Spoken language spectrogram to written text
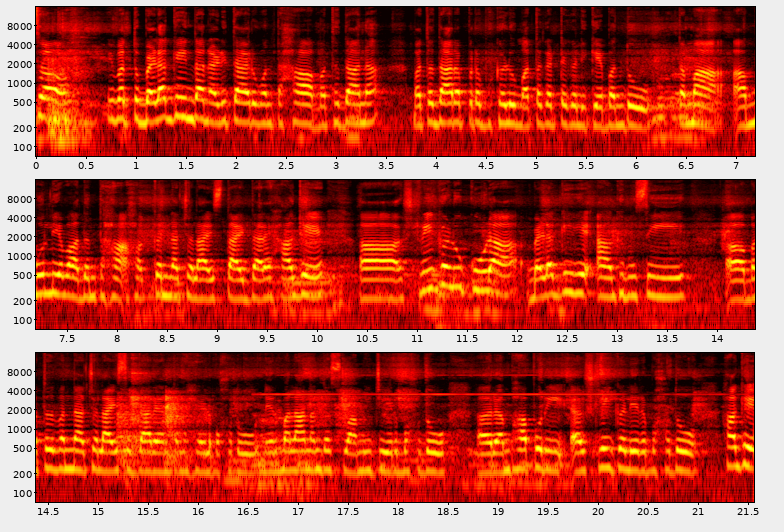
ಸೊ ಇವತ್ತು ಬೆಳಗ್ಗೆಯಿಂದ ನಡೀತಾ ಇರುವಂತಹ ಮತದಾನ, ಮತದಾರ ಪ್ರಭುಗಳು ಮತಗಟ್ಟೆಗಳಿಗೆ ಬಂದು ತಮ್ಮ ಅಮೂಲ್ಯವಾದಂತಹ ಹಕ್ಕನ್ನು ಚಲಾಯಿಸ್ತಾ ಇದ್ದಾರೆ. ಹಾಗೆ ಶ್ರೀಗಳು ಕೂಡ ಬೆಳಗ್ಗೆಯೇ ಆಗಮಿಸಿ ಮತವನ್ನು ಚಲಾಯಿಸಿದ್ದಾರೆ ಅಂತಲೇ ಹೇಳಬಹುದು. ನಿರ್ಮಲಾನಂದ ಸ್ವಾಮೀಜಿ ಇರಬಹುದು ರಂಭಾಪುರಿ ಶ್ರೀಗಳಿರಬಹುದು. ಹಾಗೆ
